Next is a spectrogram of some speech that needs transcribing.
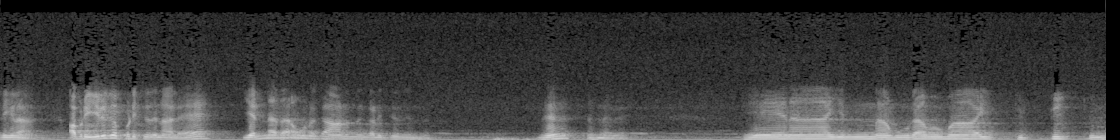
சரிங்களா? அப்படி இருக்க பிடிச்சதுனால என்னதான் உனக்கு ஆனந்தம் கிடைச்சதுன்னு ஏனா இன் ஏனாயின் அமுதமுமாய் தித்திக்கும்.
